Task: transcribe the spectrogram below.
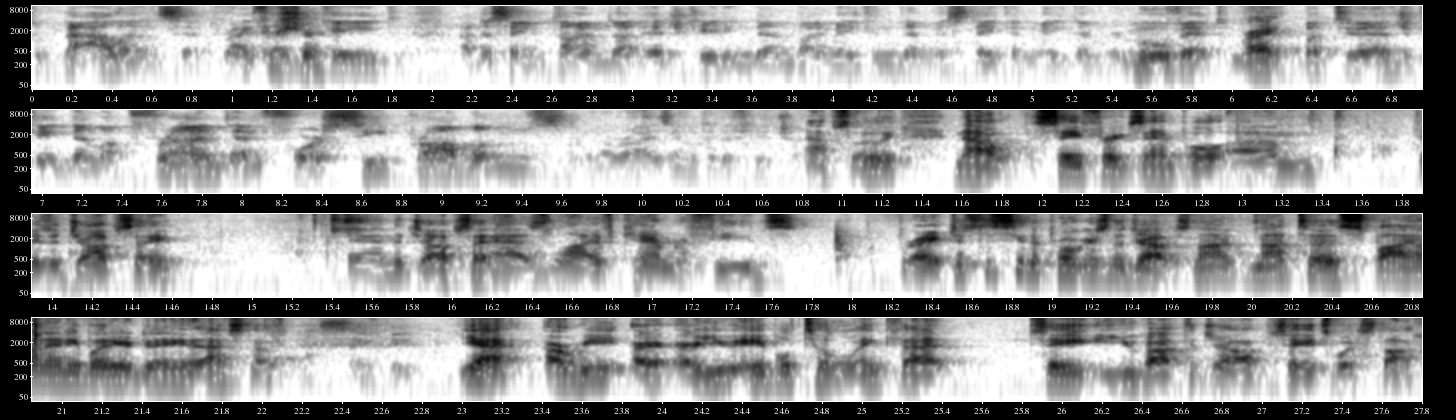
to balance it, right? For sure. Educate at the same time, not educating them by making them mistake and make them remove it. Right. But to educate them up front and foresee problems arising to the future. Absolutely. Now, say for example, um, there's a job site, and the job site has live camera feeds, right? Just to see the progress of the job. It's not not to spy on anybody or do any of that stuff. Safety. Yeah. Are we? Are, are you able to link that? Say you got the job. Say it's Woodstock,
